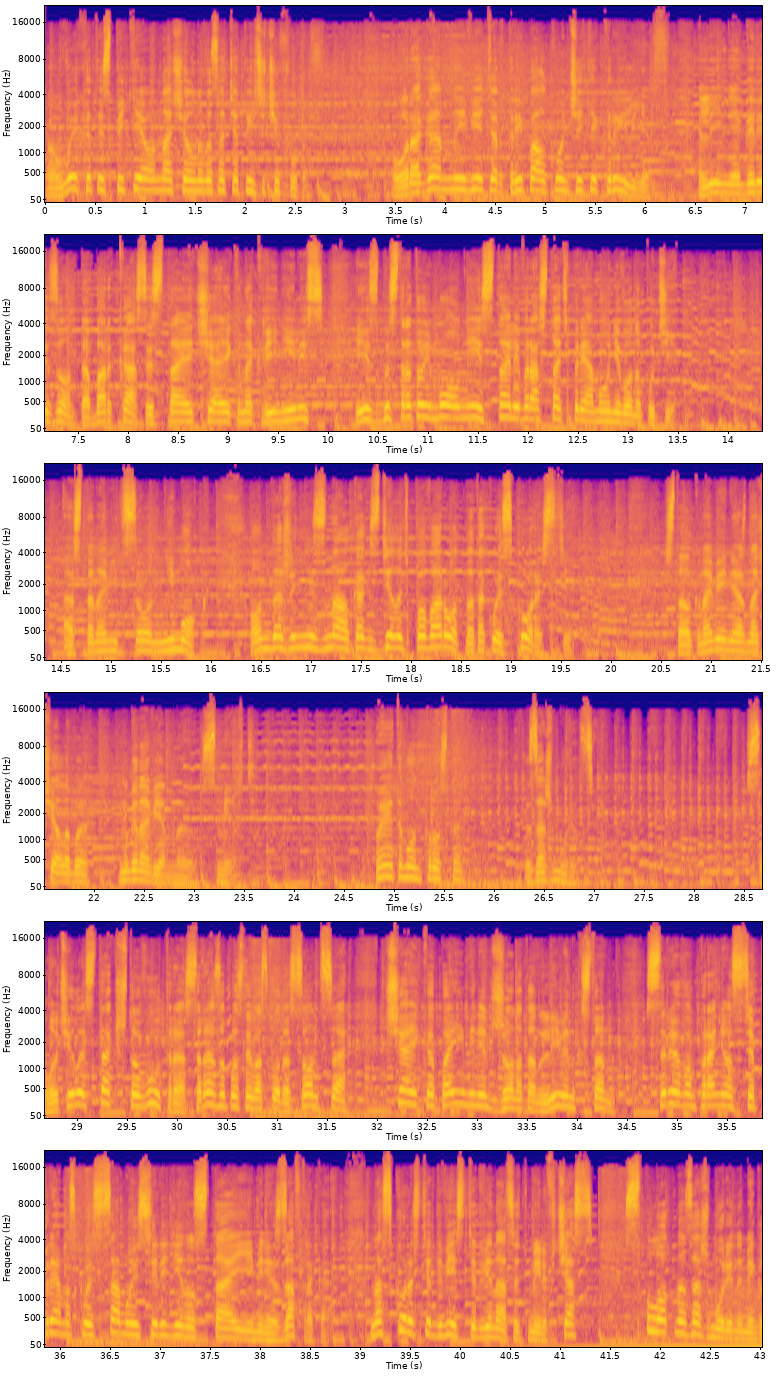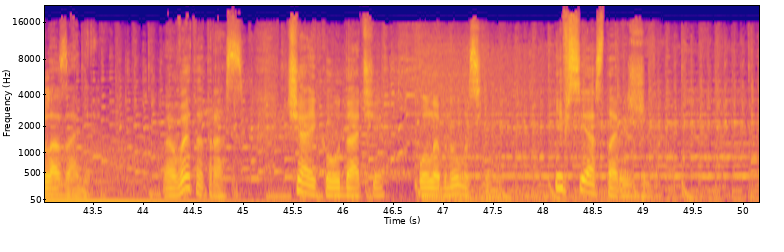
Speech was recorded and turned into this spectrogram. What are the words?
Выход из пике он начал на высоте тысячи футов. Ураганный ветер трепал кончики крыльев. Линия горизонта, баркас и стая чаек накренились и с быстротой молнии стали вырастать прямо у него на пути. Остановиться он не мог. Он даже не знал, как сделать поворот на такой скорости – Столкновение означало бы мгновенную смерть. Поэтому он просто зажмурился. Случилось так, что в утро, сразу после восхода солнца, чайка по имени Джонатан Ливингстон с ревом пронесся прямо сквозь самую середину стаи имени Завтрака на скорости 212 миль в час с плотно зажмуренными глазами. В этот раз чайка удачи улыбнулась ему, и все остались живы.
